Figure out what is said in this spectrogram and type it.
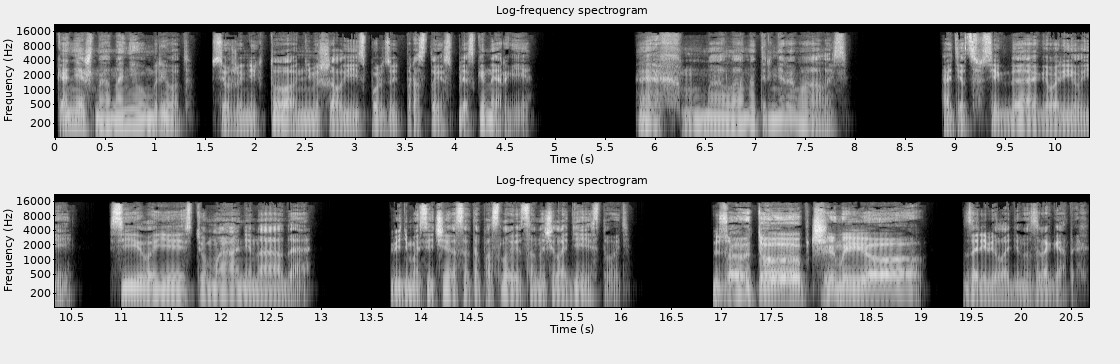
Конечно, она не умрет. Все же никто не мешал ей использовать простой всплеск энергии. Эх, мало она тренировалась. Отец всегда говорил ей, «Сила есть, ума не надо». Видимо, сейчас эта пословица начала действовать. «Затопчем ее!» — заревел один из рогатых.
